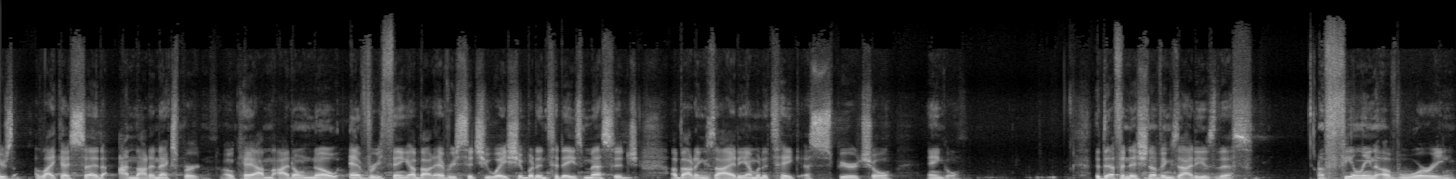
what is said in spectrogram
Here's, like I said, I'm not an expert, okay? I'm, I do not know everything about every situation, but in today's message about anxiety, I'm going to take a spiritual angle. The definition of anxiety is this a feeling of worry,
